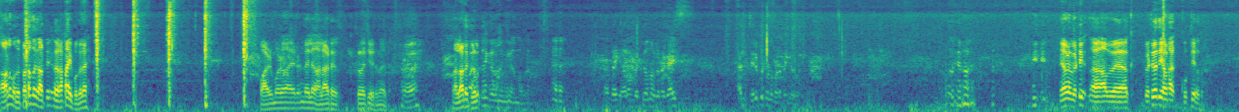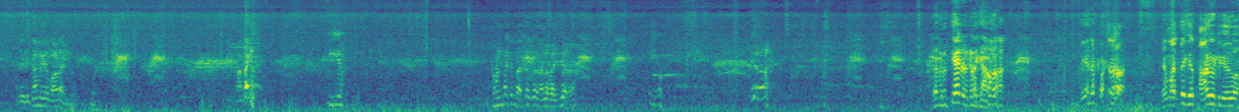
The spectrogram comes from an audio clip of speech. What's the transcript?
ആണ്? പെട്ടെന്ന് കത്തി കട്ടായി പോലെ പഴമഴ ആയിരുന്നല്ലേ നല്ലാട് കിളച്ച് വരുന്നത് നല്ലാട് കിള ഞാൻ വെട്ടി ആ, വേ- വെട്ടത്തി അവിടെ കുത്തിയത് ഞാൻ മറ്റേ താഴോട്ട് കയറുക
